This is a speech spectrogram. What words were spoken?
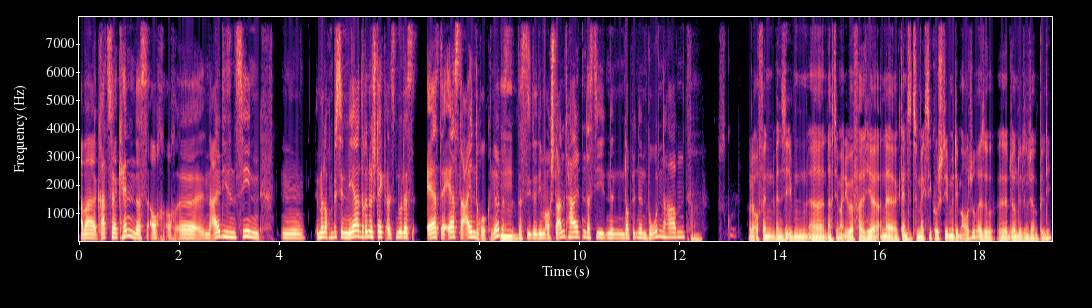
Aber gerade zu erkennen, dass auch, auch äh, in all diesen Szenen mh, immer noch ein bisschen mehr drinne steckt als nur das erst, der erste Eindruck, ne? Dass, mhm. dass sie dem auch standhalten, dass die einen doppelten Boden haben. Ja. ist gut. Oder auch wenn, wenn sie eben äh, nach dem einen Überfall hier an der Grenze zu Mexiko stehen mit dem Auto, also äh, John Dillinger und Billy.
